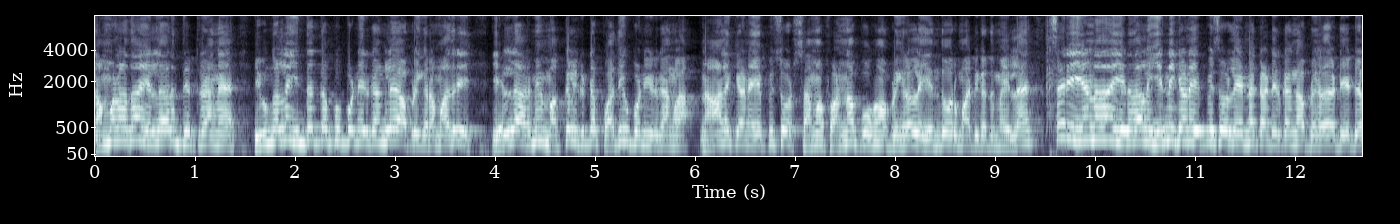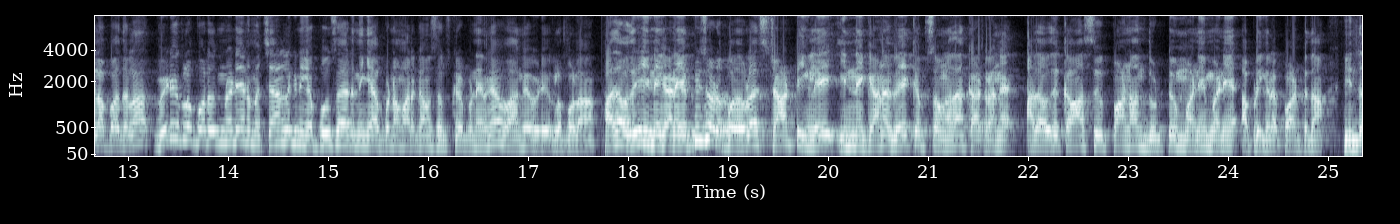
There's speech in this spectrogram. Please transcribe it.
நம்மள தான் எல்லாரும் திட்டுறாங்க. இவங்கெல்லாம் இந்த தப்பு பண்ணியிருக்காங்களே அப்படிங்கிற மாதிரி எல்லாருமே மக்கள் கிட்ட பதிவு பண்ணியிருக்காங்களாம் நாளைக்கான எபிசோட் செம ஃபன்னா போகும் அப்படிங்கறதுல எந்த ஒரு மாற்றிக்கிறதுமே இல்ல. சரி என்னதான் இருந்தாலும் இன்னைக்கான எபிசோட்ல என்ன காட்டியிருக்காங்க அப்படிங்கறத டீட்டெயிலா பார்த்தலாம் வீடியோக்குள்ள போறதுக்கு முன்னாடியே நம்ம சேனலுக்கு நீங்க புதுசா இருந்தீங்க அப்படின்னா மறக்காம சப்ஸ்கிரைப் பண்ணிருங்க. வாங்க வீடியோக்குள்ள போலாம். அதாவது இன்னைக்கான எபிசோட பொறுத்தவரை ஸ்டார்டிங்லே இன்னைக்கான வேக்கப் சாங் தான் காட்டுறாங்க. அதாவது காசு பணம் துட்டு மணி மணி அப்படிங்கிற பாட்டு தான். இந்த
